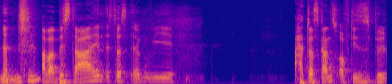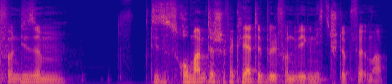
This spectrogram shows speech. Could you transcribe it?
Aber bis dahin ist das irgendwie, hat das ganz oft dieses Bild von diesem, dieses romantische, verklärte Bild von wegen nichts stirbt für immer.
